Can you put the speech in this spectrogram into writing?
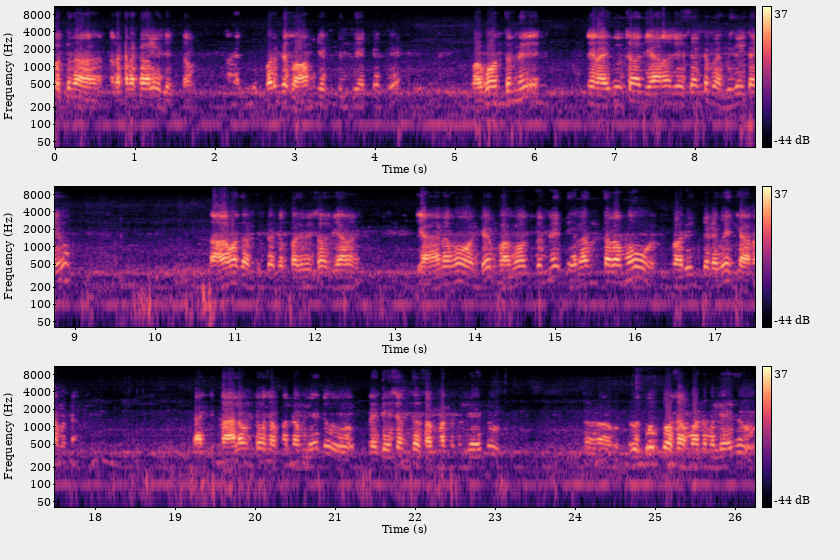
పొద్దున రకరకాలుగా చెప్తాం ఆయన స్వామి చెప్పింది ఏంటంటే భగవంతుని నేను ఐదు నిమిషాలు ధ్యానం చేశాక మేము మిగిలిన టైం చాలా మంది పది నిమిషాలు ధ్యానం ధ్యానము అంటే భగవంతుని నిరంతరము స్మరించడమే ధ్యానము కాలంతో సంబంధం లేదు ప్రదేశంతో సంబంధం లేదు ఋతువుతో సంబంధం లేదు.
